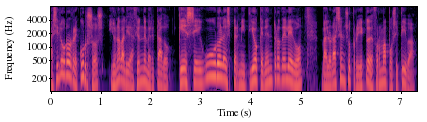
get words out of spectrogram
Así logró recursos y una validación de mercado que seguro les permitió que dentro del Lego valorasen su proyecto de forma positiva.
